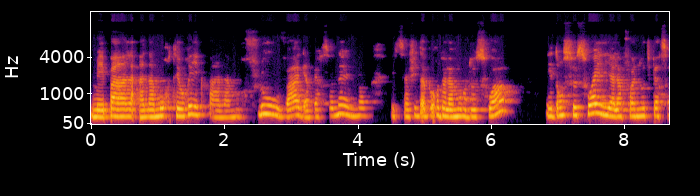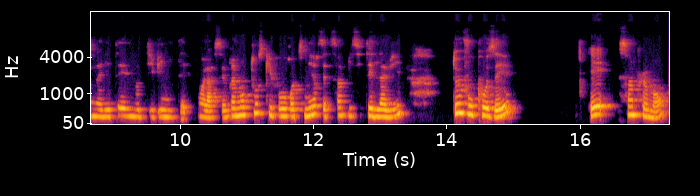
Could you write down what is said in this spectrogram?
Mais pas un, amour théorique, pas un amour flou, vague, impersonnel, non. Il s'agit d'abord de l'amour de soi. Et dans ce soi, il y a à la fois notre personnalité et notre divinité. Voilà, c'est vraiment tout ce qu'il faut retenir, cette simplicité de la vie, de vous poser et simplement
